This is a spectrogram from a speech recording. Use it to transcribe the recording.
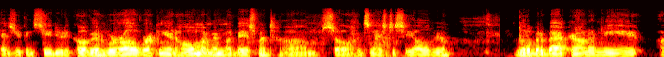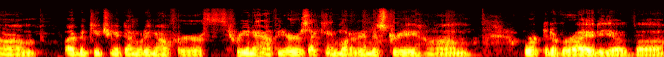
as you can see, due to COVID, we're all working at home. I'm in my basement, um, so it's nice to see all of you. A little bit of background on me. Um, I've been teaching at Dunwoody now for three and a half years. I came out of industry, um, worked at a variety of uh,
